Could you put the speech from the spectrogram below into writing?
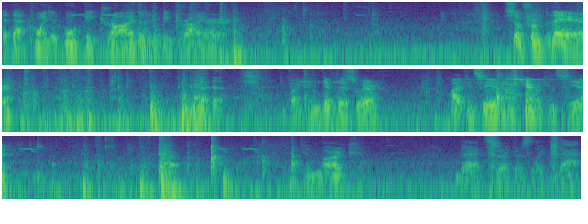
At that point, it won't be dry, but it'll be drier. So from there, if I can get this where I can see it and the camera can see it, I can mark that surface like that.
